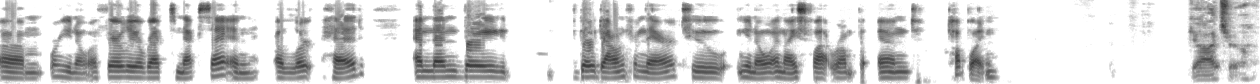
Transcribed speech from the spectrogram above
um, or you know a fairly erect neck set and alert head. And then they go down from there to you know a nice flat rump and top line. Gotcha.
